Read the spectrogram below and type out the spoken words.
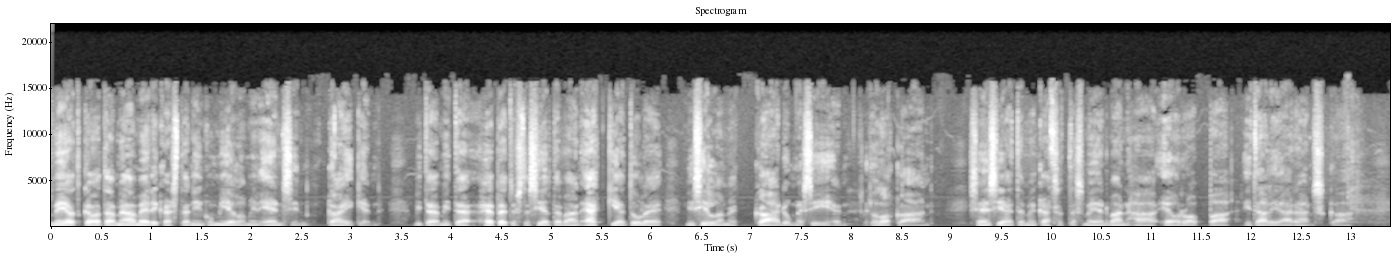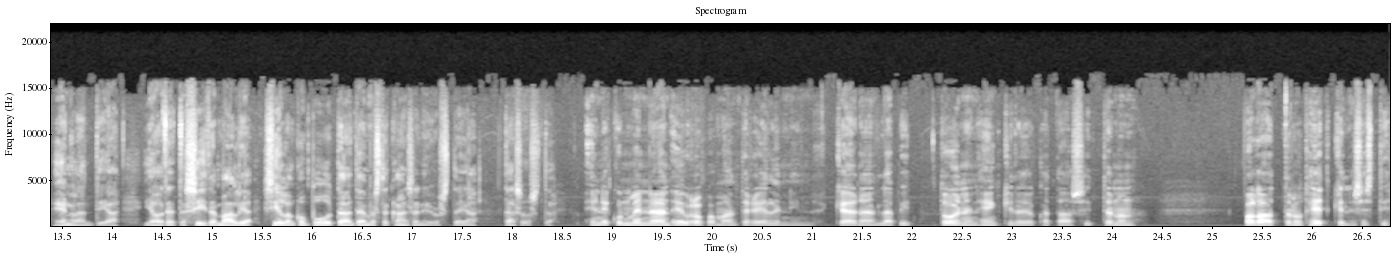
me, jotka otamme Amerikasta niin kuin mieluummin ensin kaiken, mitä, mitä höpötystä sieltä vaan äkkiä tulee, niin silloin me kaadumme siihen lokaan. Sen sijaan, että me katsottaisiin meidän vanhaa Eurooppaa, Italiaa, Ranskaa, Englantia ja otettaisiin siitä mallia silloin, kun puhutaan tämmöistä kansanedustajatasosta. Ennen kuin mennään Euroopan mantereelle, niin käydään läpi toinen henkilö, joka taas sitten on palauttanut hetkellisesti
